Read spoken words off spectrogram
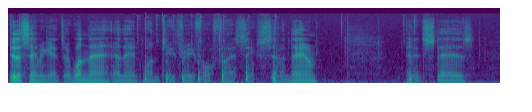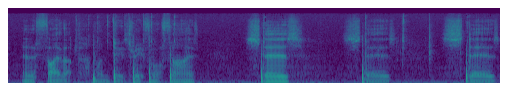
Do the same again so one there and then 1 2 3 4 5 6 7 down and then stairs and then 5 up. 1 2 3 4 5 stairs stairs stairs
